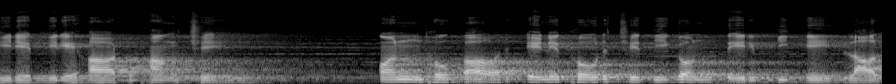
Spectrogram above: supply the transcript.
ধীরে ধীরে হাট ভাঙছে। অন্ধকার এনে ধরছে দিগন্তের ফিকে লাল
